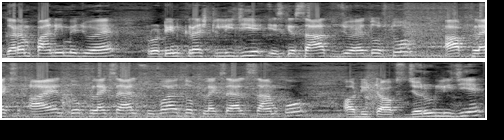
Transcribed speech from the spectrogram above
गर्म पानी में जो है, प्रोटीन क्रस्ट लीजिए। इसके साथ जो है दोस्तों, आप फ्लैक्स आयल, दो फ्लैक्स आयल सुबह, दो फ्लैक्स आयल शाम को, और डिटॉक्स ज़रूर लीजिए।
